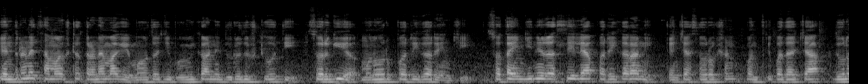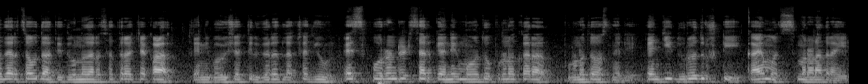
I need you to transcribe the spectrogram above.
यंत्रणेत समाविष्ट करण्यामागे महत्वाची भूमिका आणि दूरदृष्टी होती स्वर्गीय मनोहर पर्रिकर यांची. स्वतः इंजिनियर असलेल्या पर्रिकरांनी त्यांच्या संरक्षण मंत्रीपदाच्या दोन हजार चौदा ते दोन हजार सतराच्या काळात त्यांनी भविष्यातील गरज लक्षात घेऊन एस फोर हंड्रेड सारखे अनेक महत्त्वपूर्ण करार पूर्णत्वास नेले त्यांची दूरदृष्टी कायमच स्मरणात राहील.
